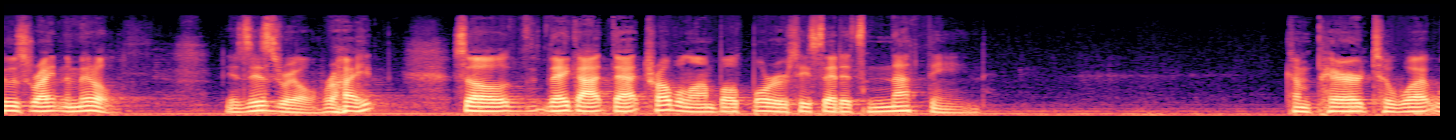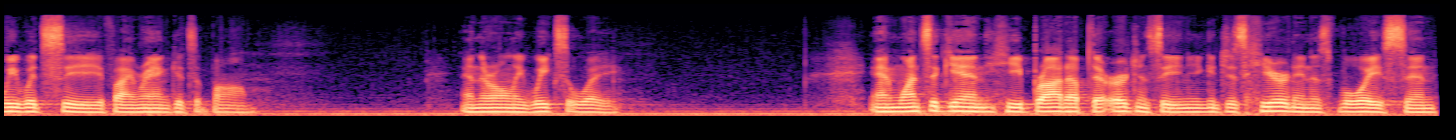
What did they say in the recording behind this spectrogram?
Who's right in the middle? Is Israel, right? So they got that trouble on both borders. He said it's nothing compared to what we would see if Iran gets a bomb, and they're only weeks away. And once again, he brought up the urgency, and you can just hear it in his voice. And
